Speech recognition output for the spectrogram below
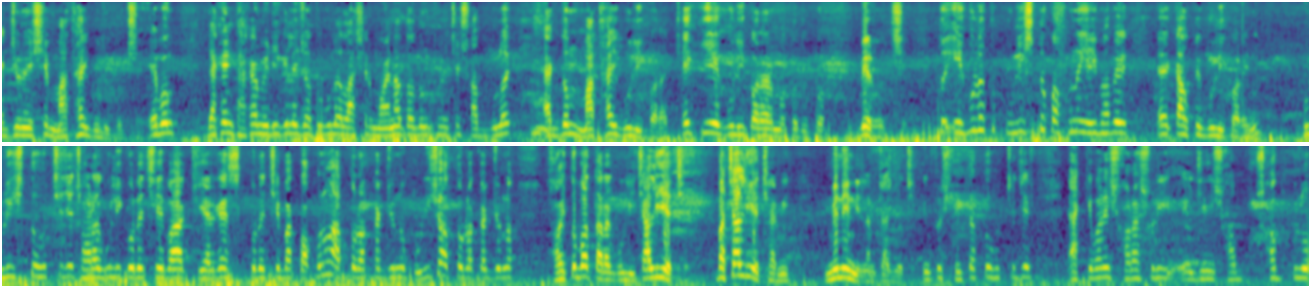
একজন এসে মাথায় গুলি করছে। এবং দেখেন ঢাকা মেডিকেলে যতগুলো লাশের ময়না তদন্ত হয়েছে, সবগুলোই একদম মাথায় গুলি করা, ঠেকিয়ে গুলি করার মতো রিপোর্ট বের হচ্ছে। তো এগুলো তো পুলিশ তো কখনোই এইভাবে কাউকে গুলি করেনি। পুলিশ তো হচ্ছে যে ছড়াগুলি করেছে বা টিয়ার গ্যাস করেছে বা কখনো আত্মরক্ষার জন্য, পুলিশও আত্মরক্ষার জন্য হয়তোবা তারা গুলি চালিয়েছে বা চালিয়েছে, আমি মেনে নিলাম চালিয়েছে। কিন্তু সেটা তো হচ্ছে যে একেবারে সরাসরি যে সব, সবগুলো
